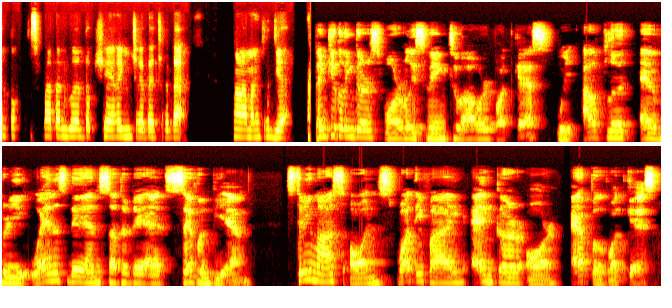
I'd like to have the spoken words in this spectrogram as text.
untuk kesempatan gue untuk sharing cerita-cerita pengalaman kerja. Thank you, Clinkers, for listening to our podcast. We upload every Wednesday and Saturday at 7 p.m. Stream us on Spotify, Anchor, or Apple Podcast.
